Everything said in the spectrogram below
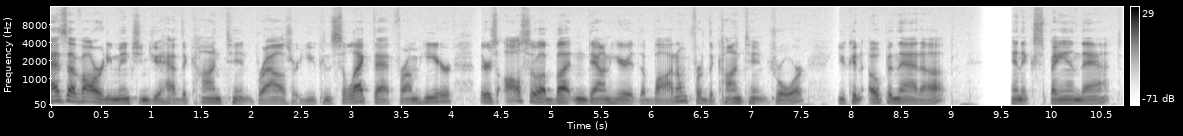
As I've already mentioned, you have the content browser. You can select that from here. There's also a button down here at the bottom for the content drawer. You can open that up and expand that.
